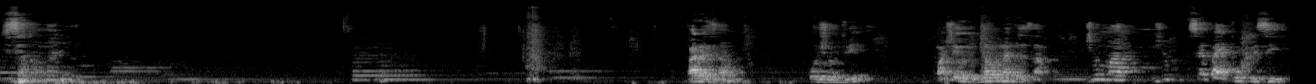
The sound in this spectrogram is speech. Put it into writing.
C'est ça qu'on marie. Par exemple, aujourd'hui, moi je donne un exemple. Je, je c'est pas hypocrisie.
